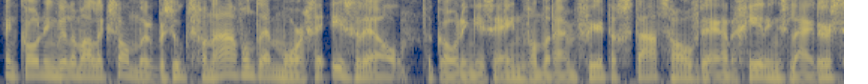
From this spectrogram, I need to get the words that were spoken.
En koning Willem-Alexander bezoekt vanavond en morgen Israël. De koning is een van de ruim 40 staatshoofden en regeringsleiders...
